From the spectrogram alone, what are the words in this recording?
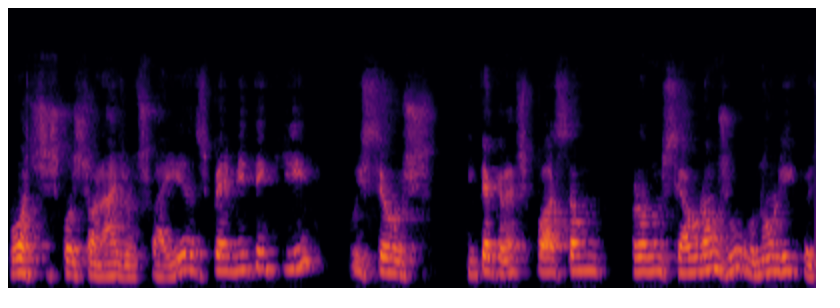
cortes constitucionais de outros países permitem que os seus integrantes possam pronunciar o não julgo, não líquido.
